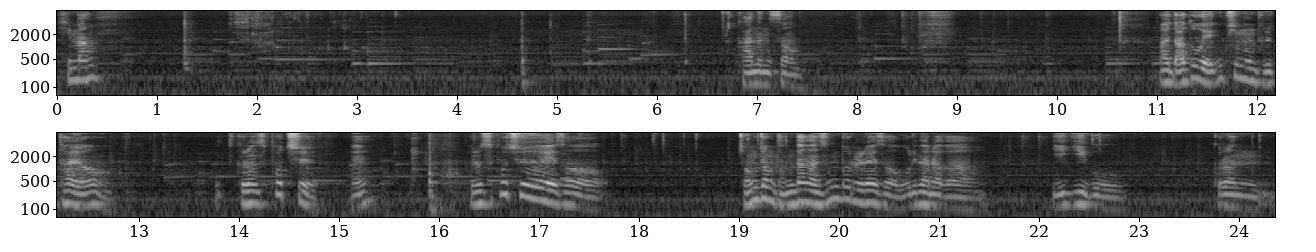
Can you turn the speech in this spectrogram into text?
희망? 가능성 아 나도 애국심은 불타요 그런 스포츠 예? 그런 스포츠에서 정정당당한 승부를 해서 우리나라가 이기고 그런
